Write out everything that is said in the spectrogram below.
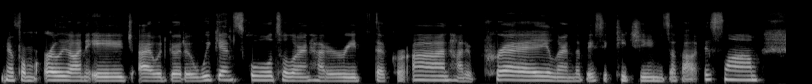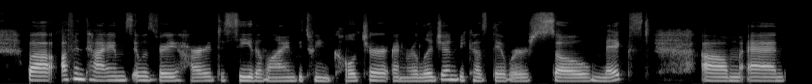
you know, from early on age, I would go to weekend school to learn how to read the Quran, how to pray, learn the basic teachings about Islam. But oftentimes it was very hard to see the line between culture and religion because they were so mixed. Um, and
